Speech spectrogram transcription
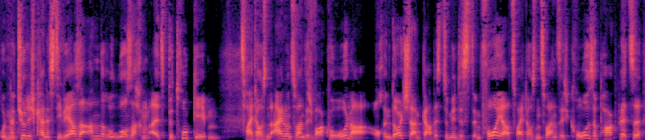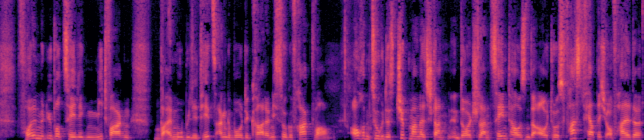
Und natürlich kann es diverse andere Ursachen als Betrug geben. 2021 war Corona. Auch in Deutschland gab es zumindest im Vorjahr 2020 große Parkplätze voll mit überzähligen Mietwagen, weil Mobilitätsangebote gerade nicht so gefragt waren. Auch im Zuge des Chipmangels standen in Deutschland Zehntausende Autos fast fertig auf Halde,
